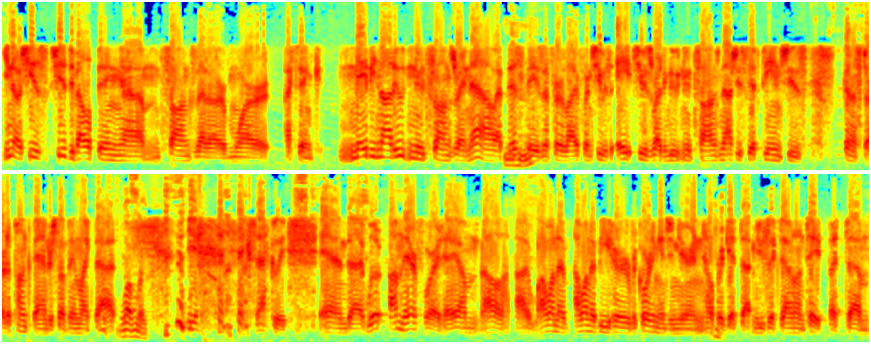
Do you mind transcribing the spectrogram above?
you know, she's she's developing um, songs that are more, I think, maybe not Oot and Oot songs right now at this phase of her life. When she was eight, she was writing Oot and Oot songs. Now she's 15, she's going to start a punk band or something like that. Lovely. yeah, exactly. And uh, we're, I'm there for it. Hey, I'm, I'll, I, I want to I want to be her recording engineer and help her get that music down on tape. But um,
